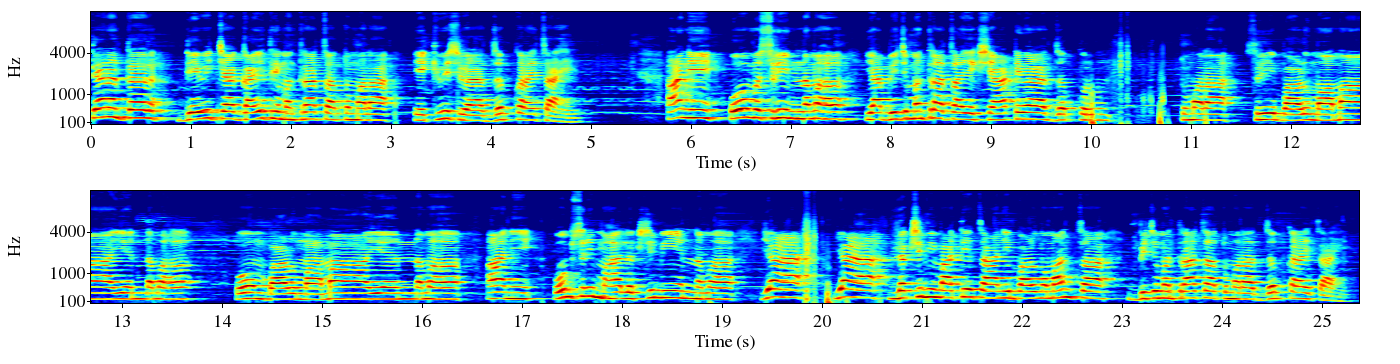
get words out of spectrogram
त्यानंतर देवीच्या गायत्री मंत्राचा तुम्हाला एकवीस वेळा जप करायचा आहे. आणि ओम श्री नमः या बीजमंत्राचा एकशे आठ वेळा जप करून तुम्हाला श्री बाळू मामाय नमः ओम बाळू मामाय नमः आणि ओम श्री महालक्ष्मी नमः या या लक्ष्मी मातेचा आणि बाळूमामांचा बीजमंत्राचा तुम्हाला जप करायचा आहे.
